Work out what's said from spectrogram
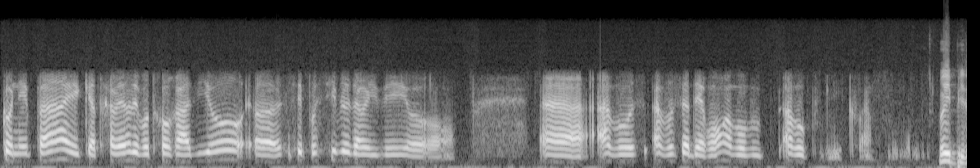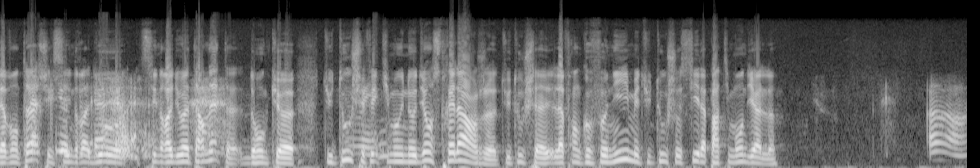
connaît pas et qu'à travers de votre radio, c'est possible d'arriver à, vos, à vos adhérents, à vos, à vos publics. Oui, et puis l'avantage, c'est que c'est une radio, c'est une radio internet, donc euh, tu touches effectivement une audience très large. Tu touches la francophonie, mais tu touches aussi la partie mondiale. Ah,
